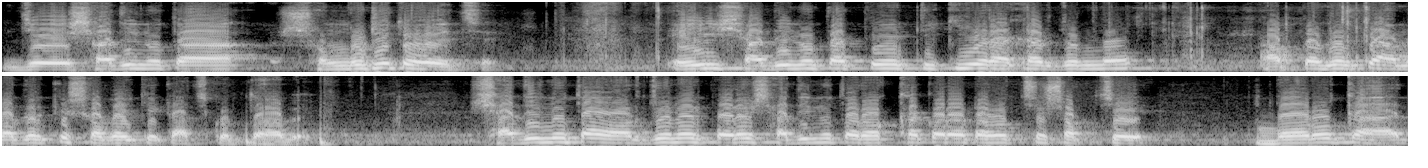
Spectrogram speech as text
যে স্বাধীনতা সংগঠিত হয়েছে, এই স্বাধীনতাকে টিকিয়ে রাখার জন্য আপনাদেরকে, আমাদেরকে সবাইকে কাজ করতে হবে। স্বাধীনতা অর্জনের পরে স্বাধীনতা রক্ষা করাটা হচ্ছে সবচেয়ে বড় কাজ,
